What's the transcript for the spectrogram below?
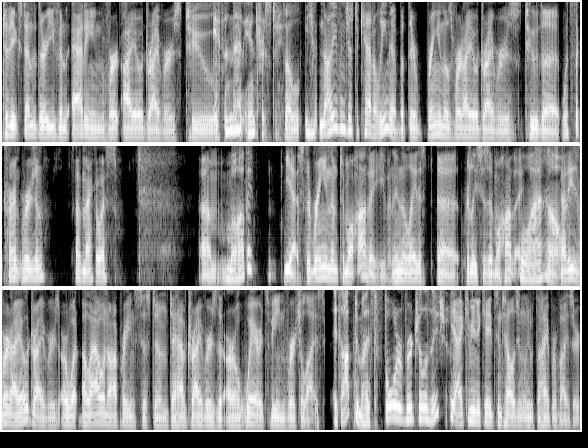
to the extent that they're even adding VirtIO drivers to Isn't that interesting? the not even just to Catalina, but they're bringing those VirtIO drivers to the what's the current version of Mac OS? Um, Mojave? Yes, they're bringing them to Mojave even in the latest uh, releases of Mojave. Wow. Now, these VirtIO drivers are what allow an operating system to have drivers that are aware it's being virtualized. It's optimized for virtualization. Yeah, it communicates intelligently with the hypervisor.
